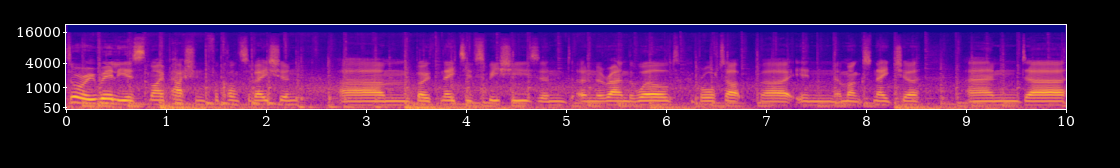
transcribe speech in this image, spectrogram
Story really is my passion for conservation, um, both native species and, and around the world, brought up uh, in amongst nature. And uh,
